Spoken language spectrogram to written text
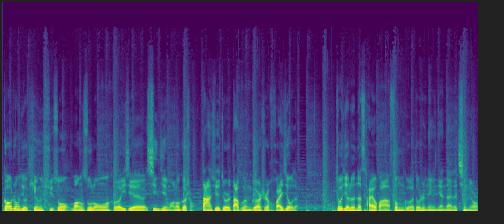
高中就听许嵩、汪苏泷和一些新晋网络歌手，大学就是大部分歌是怀旧的。周杰伦的才华风格都是那个年代的清流，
